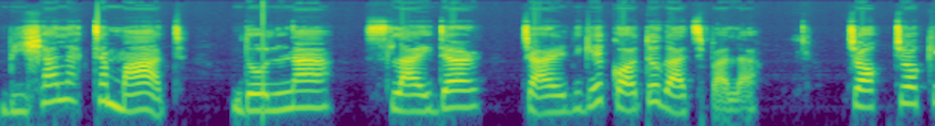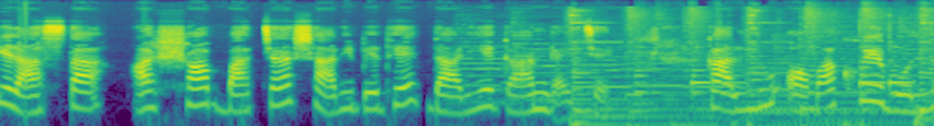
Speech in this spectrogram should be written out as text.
বিশাল একটা মাঠ, দোলনা, স্লাইডার, চারিদিকে কত গাছপালা, চকচকে রাস্তা আর সব বাচ্চারা সারি বেঁধে দাঁড়িয়ে গান গাইছে। কাল্লু অবাক হয়ে বলল,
